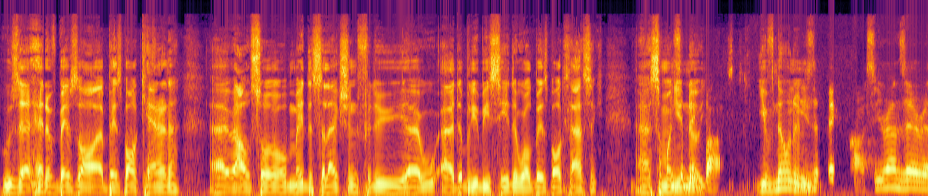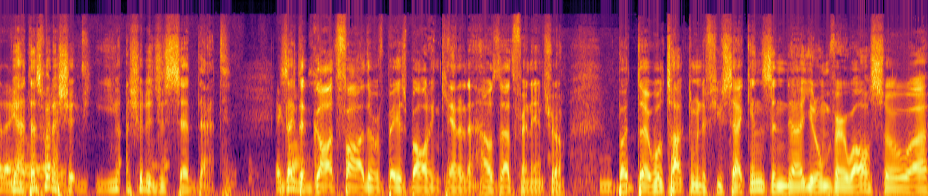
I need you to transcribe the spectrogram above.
who's the head of baseball uh, baseball Canada. Uh, also made the selection for the uh, uh WBC, the World Baseball Classic. Uh, someone He's you know, boss. you've known him. He's a big boss. He runs everything. Yeah, that's what I should. I should have just said that. He's like the godfather of baseball in Canada. How's that for an intro? But uh, we'll talk to him in a few seconds, and uh, you know him very well. So, uh,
